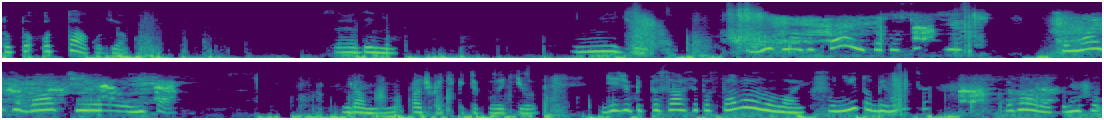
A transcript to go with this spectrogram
Тобто отак от як. Всередину. Нічого. Тут надо ставити конструкція, що має брати літак. Да, м, тачка тільки ця полетіла. Тоді ви підписалися, поставили лайк. Якщо ні, то бігом це виправляйте, тому що.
